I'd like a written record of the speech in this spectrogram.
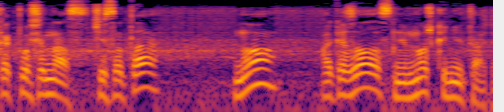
как после нас, чистота, но оказалось немножко не так.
